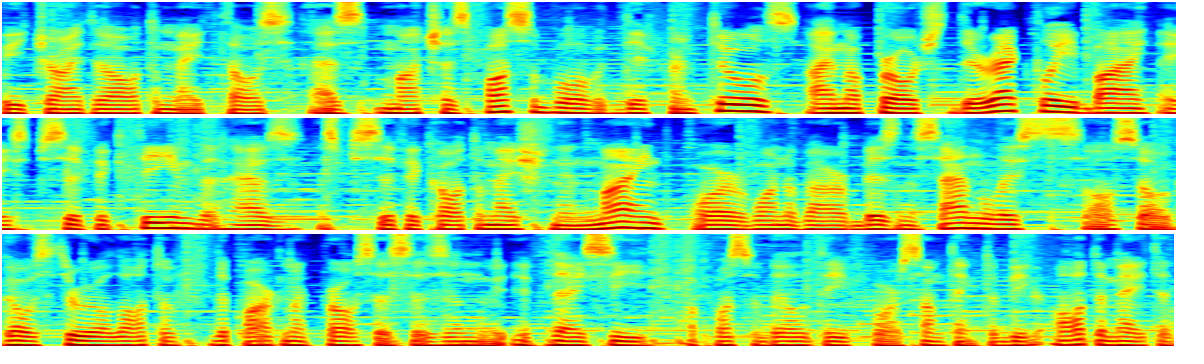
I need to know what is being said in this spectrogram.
We try to automate those as much as possible with different tools. I'm approached directly by a specific team that has a specific automation in mind, or one of our business analysts also goes through a lot of department processes. And if they see a possibility for something to be automated,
